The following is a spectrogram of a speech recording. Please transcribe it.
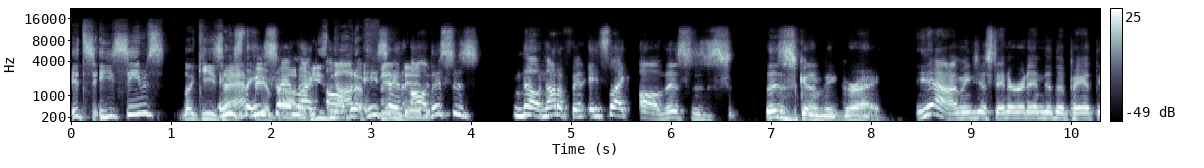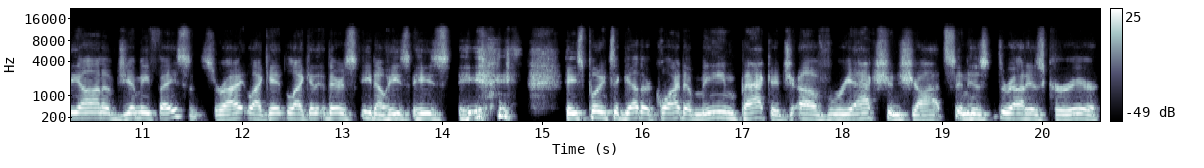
it's he seems like he's, he's, happy he's about saying it. like, he's oh, not offended. he's saying, oh, this is no, not offended. It's like, oh, this is this is going to be great. Yeah, I mean, just enter it into the pantheon of Jimmy faces, right? Like it, like it, there's, you know, he's he's he, he's putting together quite a meme package of reaction shots in his throughout his career.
